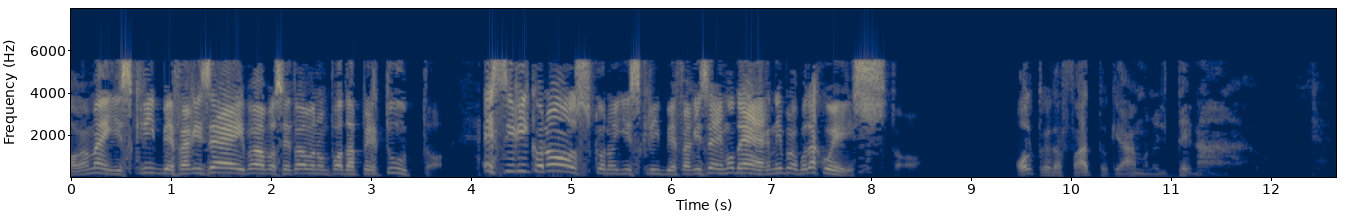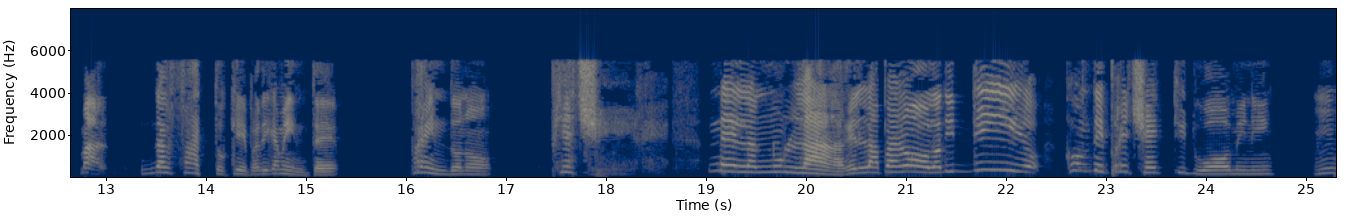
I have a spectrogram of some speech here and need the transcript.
oramai gli scribi e farisei proprio si trovano un po' dappertutto e si riconoscono gli scribi e farisei moderni proprio da questo, oltre dal fatto che amano il denaro, ma dal fatto che praticamente prendono piacere nell'annullare la parola di Dio con dei precetti d'uomini. Hm?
